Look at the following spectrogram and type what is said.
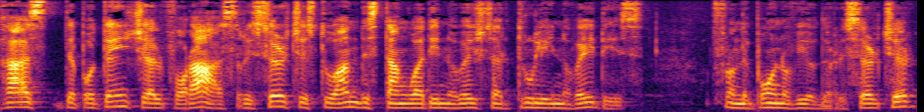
has the potential for us, researchers, to understand what innovations are truly innovative from the point of view of the researcher.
